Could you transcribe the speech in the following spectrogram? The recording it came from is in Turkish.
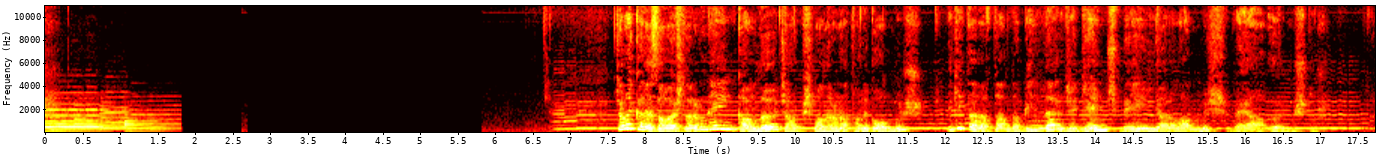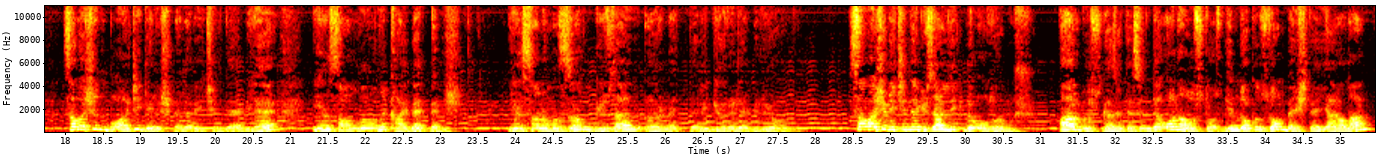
Çanakkale Savaşları'nın en kanlı çarpışmalarına tanık olmuş, iki taraftan da binlerce genç beyin yaralanmış veya ölmüştür. Savaşın bu acı gelişmeleri içinde bile insanlığını kaybetmemiş, insanımızın güzel örnekleri görülebiliyordu. Savaşın içinde güzellik mi olurmuş? Argus gazetesinde 10 Ağustos 1915'te yer alan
